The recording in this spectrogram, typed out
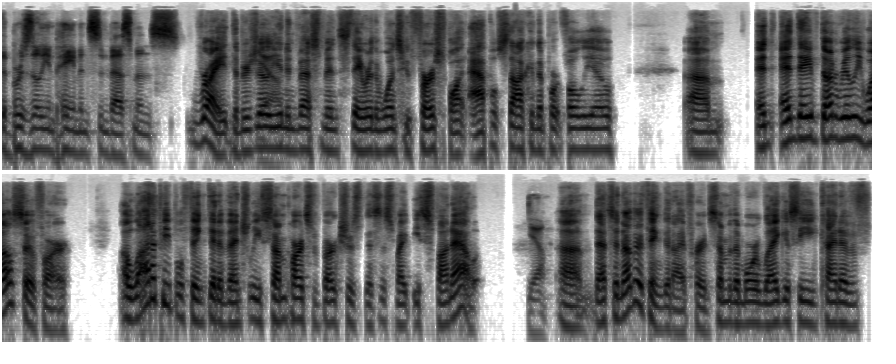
the Brazilian payments investments. Right, the Brazilian yeah. investments. They were the ones who first bought Apple stock in the portfolio. Um, and and they've done really well so far a lot of people think that eventually some parts of Berkshire's business might be spun out. Yeah. Um, that's another thing that I've heard. Some of the more legacy kind of,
